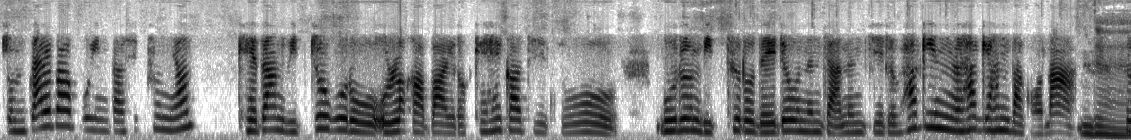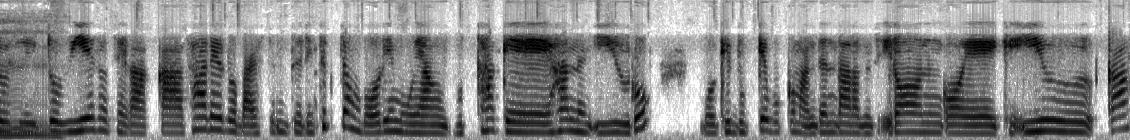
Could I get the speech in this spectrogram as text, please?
좀 짧아 보인다 싶으면 계단 위쪽으로 올라가 봐 이렇게 해가지고 무릎 밑으로 내려오는지 아닌지를 확인을 하게 한다거나 네. 그리고 또 위에서 제가 아까 사례로 말씀드린 특정 머리 모양 못하게 하는 이유로 뭐 이렇게 높게 묶으면 안 된다라든지 이런 거에 이렇게 이유가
